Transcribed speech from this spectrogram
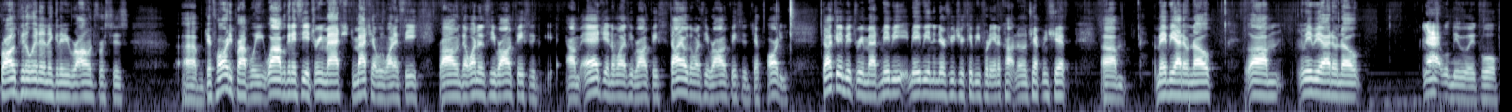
Raw's going to win, and it's going to be Rollins versus um, Jeff Hardy probably. Wow, we're going to see a dream match, the match that we want to see. Rollins, I want to see Rollins faces um, Edge, and I want to see Rollins faces Styles. I want to see Rollins faces Jeff Hardy that's going to be a dream match. Maybe maybe in the near future it could be for the Intercontinental Championship. Um, maybe I don't know. Um, maybe I don't know. That would be really cool.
